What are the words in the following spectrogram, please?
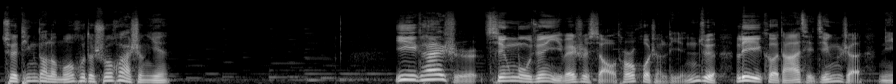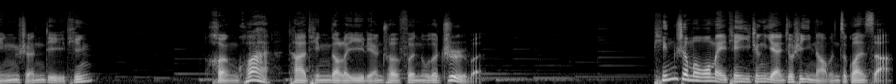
却听到了模糊的说话声音。一开始，青木君以为是小偷或者邻居，立刻打起精神，凝神谛听。很快，他听到了一连串愤怒的质问。凭什么我每天一睁眼就是一脑门子官司啊？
